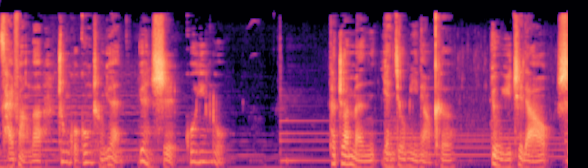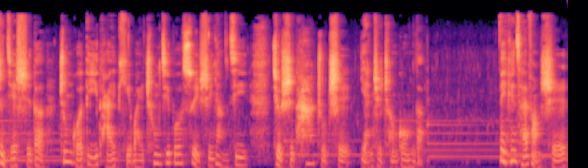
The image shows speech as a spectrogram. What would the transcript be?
采访了中国工程院院士郭英禄。他专门研究泌尿科，用于治疗肾结石的中国第一台体外冲击波碎石样机就是他主持研制成功的。那天采访时，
